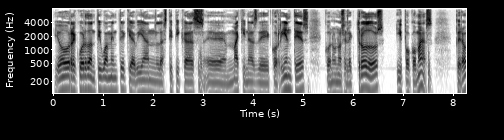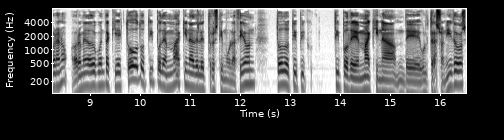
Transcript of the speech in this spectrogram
Yo recuerdo antiguamente que habían las típicas eh, máquinas de corrientes con unos electrodos y poco más. Pero ahora no, ahora me he dado cuenta que hay todo tipo de máquina de electroestimulación, todo típico, tipo de máquina de ultrasonidos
